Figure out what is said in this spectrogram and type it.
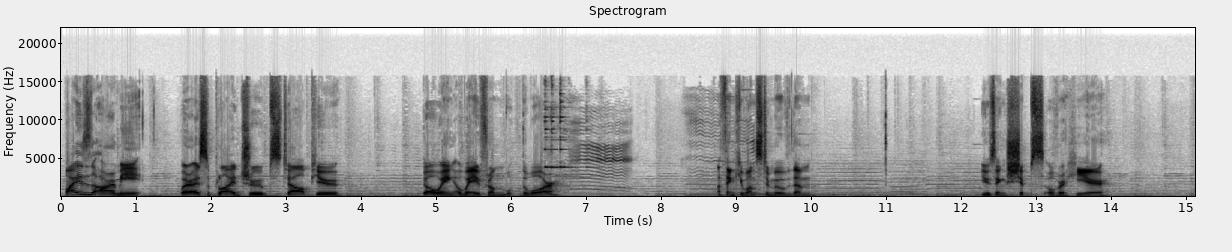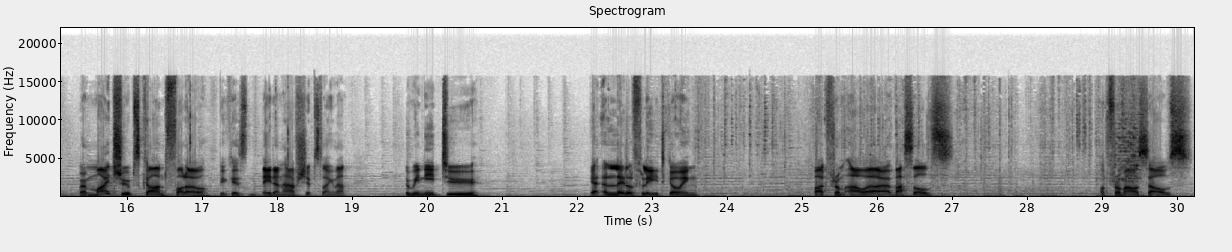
Why is the army where I supplied troops to help you going away from the war? I think he wants to move them using ships over here. where my troops can't follow because they don't have ships like that. So we need to get a little fleet going. But from our vassals, not from ourselves.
